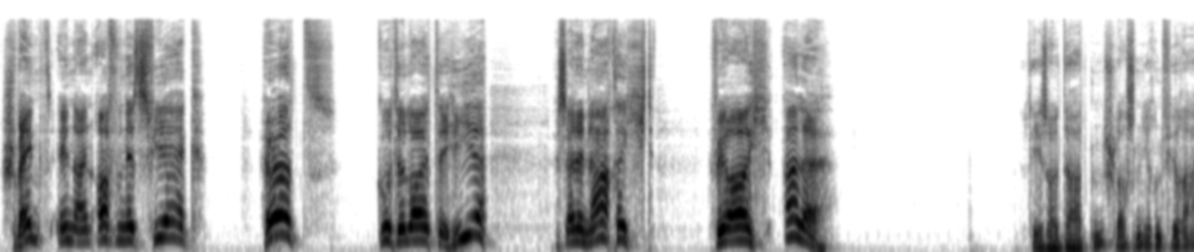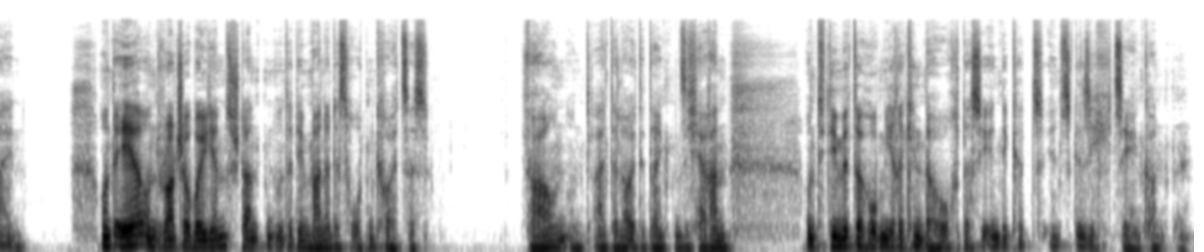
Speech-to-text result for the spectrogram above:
schwenkt in ein offenes Viereck. Hört, gute Leute, hier ist eine Nachricht für euch alle. Die Soldaten schlossen ihren Führer ein, und er und Roger Williams standen unter dem Banner des Roten Kreuzes. Frauen und alte Leute drängten sich heran, und die Mütter hoben ihre Kinder hoch, dass sie Indicate ins Gesicht sehen konnten.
